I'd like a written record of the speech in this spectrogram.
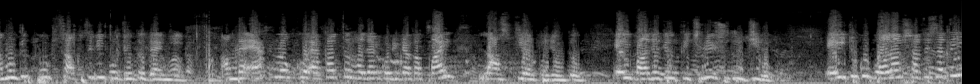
এমনকি ফুড সাবসিডি পর্যন্ত দেননি। আমরা এক লক্ষ একাত্তর হাজার কোটি টাকা পাই লাস্ট ইয়ার পর্যন্ত। এই বাজেটেও কিছু নেই শুধু জিরো এইটুকু বলার সাথে সাথেই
